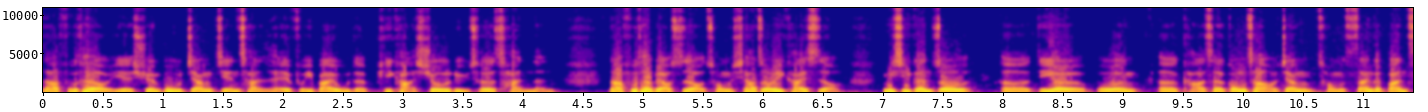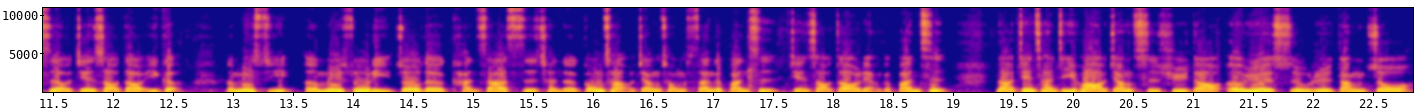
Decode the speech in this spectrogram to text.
那福特也宣布将减产 F 一百五的皮卡修旅车产能。那福特表示哦，从下周一开始哦，密西根州呃迪尔伯恩呃卡车工厂将从三个班次哦减少到一个，而密西呃密苏里州的堪萨斯城的工厂将从三个班次减少到两个班次。那减产计划将持续到二月十五日当周哦。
